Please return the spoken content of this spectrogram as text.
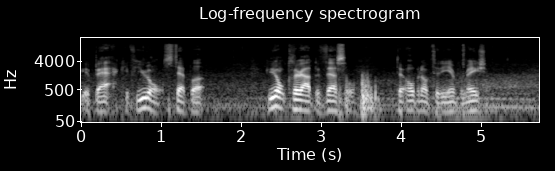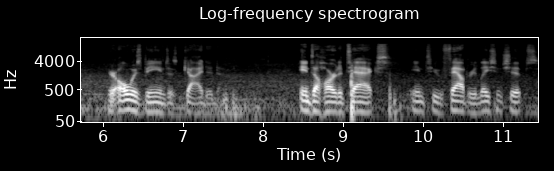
it back, if you don't step up, you don't clear out the vessel to open up to the information, you're always being just guided into heart attacks, into failed relationships.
